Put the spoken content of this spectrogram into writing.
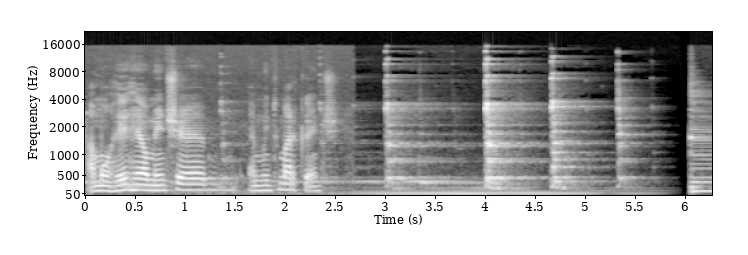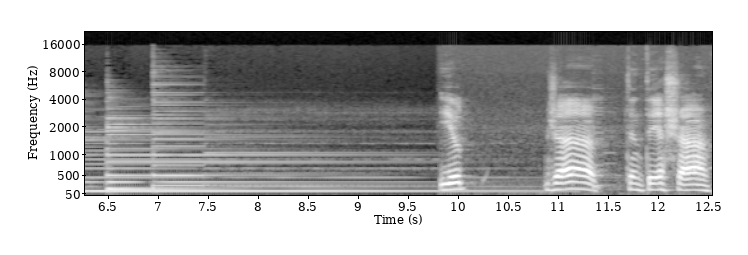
a morrer, realmente é, é muito marcante. E eu já tentei achar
